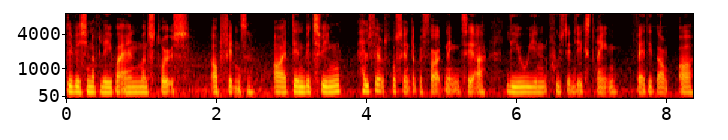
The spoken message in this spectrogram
division of labor er en monstrøs opfindelse, og at den vil tvinge 90 procent af befolkningen til at leve i en fuldstændig ekstrem fattigdom og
